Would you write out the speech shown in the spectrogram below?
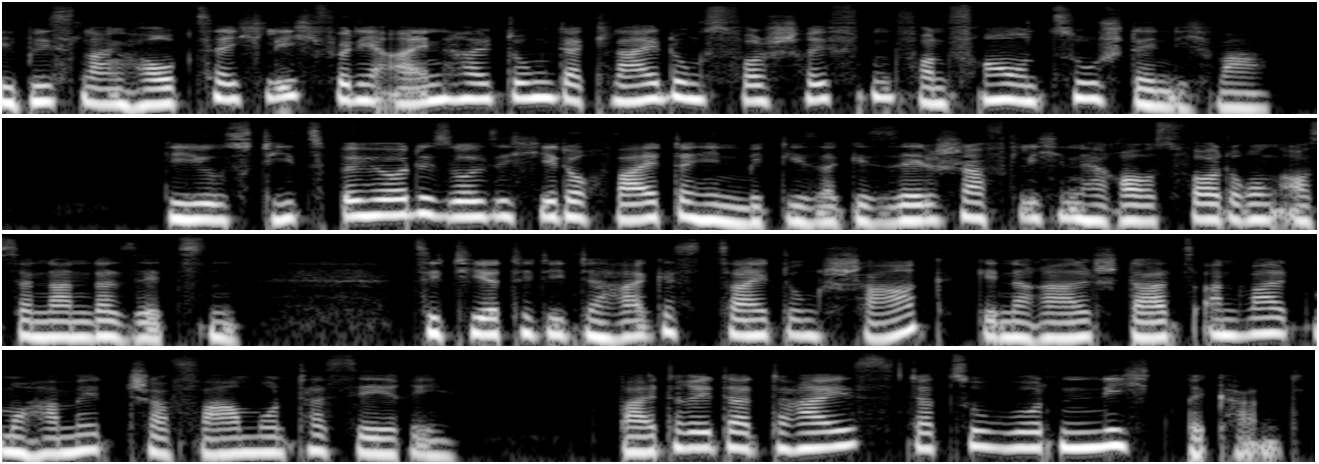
Die bislang hauptsächlich für die Einhaltung der Kleidungsvorschriften von Frauen zuständig war. Die Justizbehörde soll sich jedoch weiterhin mit dieser gesellschaftlichen Herausforderung auseinandersetzen, zitierte die Tageszeitung Shark Generalstaatsanwalt Mohammed Jafar Montaseri. Weitere Details dazu wurden nicht bekannt.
